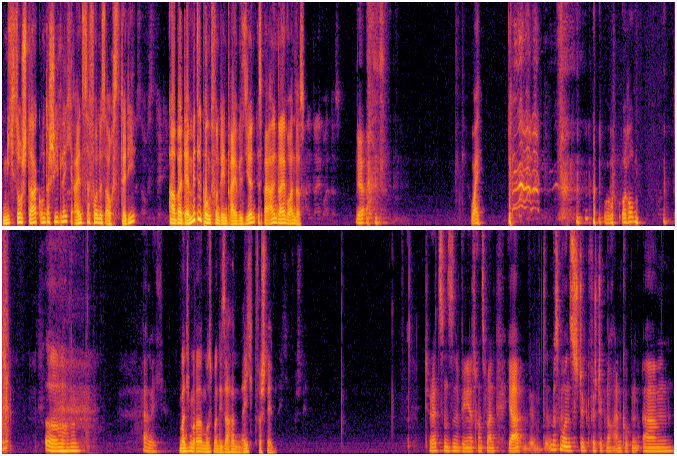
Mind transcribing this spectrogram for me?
nicht so stark unterschiedlich. Eins davon ist auch steady. Aber der Mittelpunkt von den drei Visieren ist bei allen drei woanders. Ja. Why? Warum? Oh. Herrlich. Manchmal muss man die Sachen echt verstehen. Die Redstones sind weniger transparent. Ja, müssen wir uns Stück für Stück noch angucken. Ähm,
